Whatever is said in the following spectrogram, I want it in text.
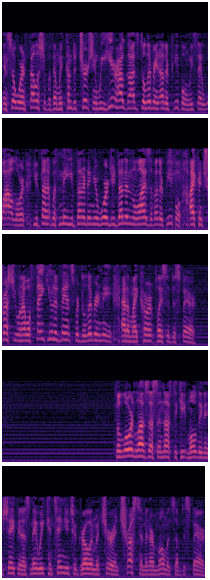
and so we're in fellowship with them. We come to church and we hear how God's delivering other people, and we say, Wow, Lord, you've done it with me. You've done it in your word. You've done it in the lives of other people. I can trust you, and I will thank you in advance for delivering me out of my current place of despair. The Lord loves us enough to keep molding and shaping us. May we continue to grow and mature and trust Him in our moments of despair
